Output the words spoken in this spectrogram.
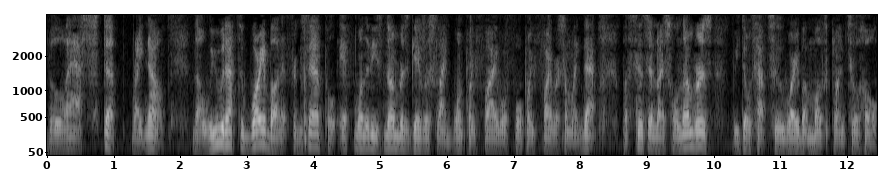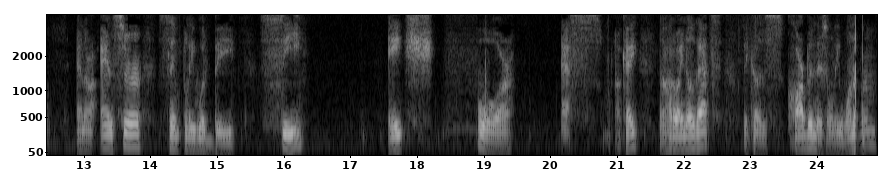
the last step right now. Now, we would have to worry about it, for example, if one of these numbers gave us like 1.5 or 4.5 or something like that. But since they're nice whole numbers, we don't have to worry about multiplying a whole. And our answer simply would be C H4S. Okay? Now, how do I know that? Because carbon, there's only one of them.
